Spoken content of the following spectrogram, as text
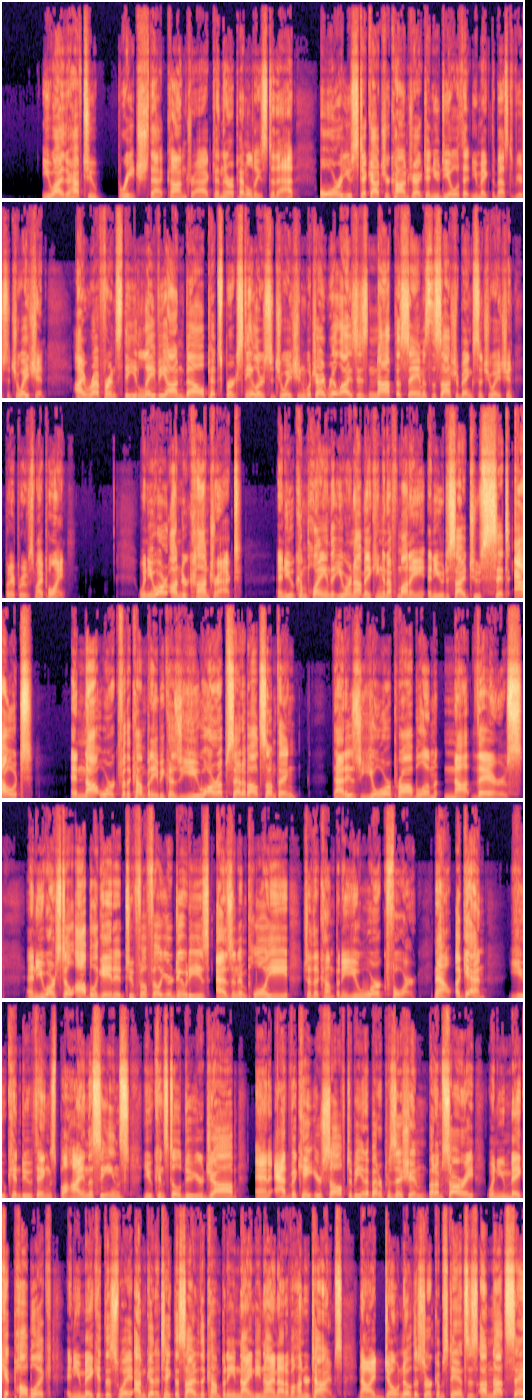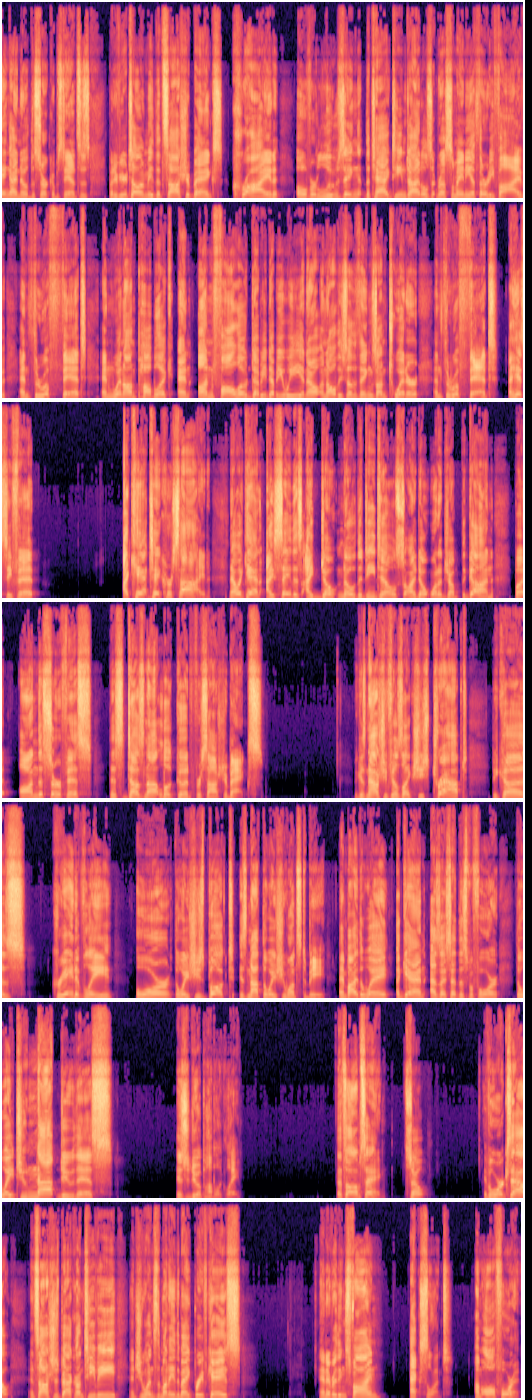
you either have to breach that contract and there are penalties to that, or you stick out your contract and you deal with it and you make the best of your situation. I reference the Le'Veon Bell Pittsburgh Steelers situation, which I realize is not the same as the Sasha Banks situation, but it proves my point. When you are under contract and you complain that you are not making enough money and you decide to sit out and not work for the company because you are upset about something, that is your problem, not theirs. And you are still obligated to fulfill your duties as an employee to the company you work for. Now, again, you can do things behind the scenes. You can still do your job and advocate yourself to be in a better position. But I'm sorry, when you make it public and you make it this way, I'm going to take the side of the company 99 out of 100 times. Now, I don't know the circumstances. I'm not saying I know the circumstances. But if you're telling me that Sasha Banks cried over losing the tag team titles at WrestleMania 35 and threw a fit and went on public and unfollowed WWE and all, and all these other things on Twitter and threw a fit, a hissy fit, I can't take her side. Now, again, I say this, I don't know the details, so I don't want to jump the gun, but on the surface, this does not look good for Sasha Banks. Because now she feels like she's trapped because creatively or the way she's booked is not the way she wants to be. And by the way, again, as I said this before, the way to not do this is to do it publicly. That's all I'm saying. So if it works out, and Sasha's back on TV and she wins the Money in the Bank briefcase and everything's fine, excellent. I'm all for it.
